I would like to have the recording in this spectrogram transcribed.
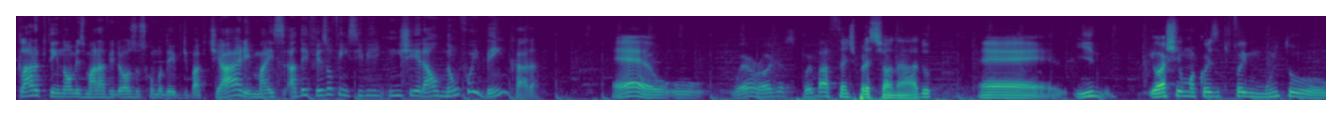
claro que tem nomes maravilhosos como David Bakhtiari, mas a defesa ofensiva em geral não foi bem, cara. É, o, o Aaron Rodgers foi bastante pressionado, é, e eu achei uma coisa que foi muito,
